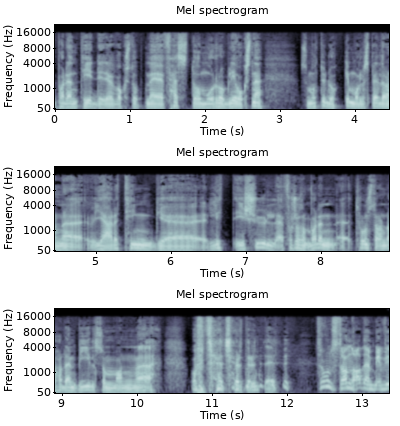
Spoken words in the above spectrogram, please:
på den tid de vokste opp med fest og moro og bli voksne, så måtte jo dere Molde-spillerne gjøre ting eh, litt i skjul. Sånn, Var det en eh, Trond Strande hadde en bil som man ofte kjørte rundt i? Trond Strand hadde en bil,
